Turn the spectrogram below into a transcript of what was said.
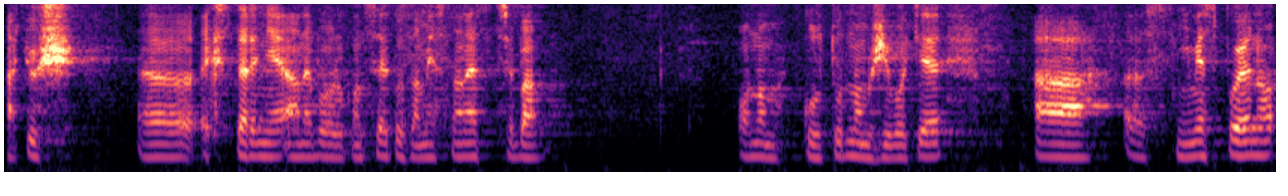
ať už e, externě, anebo dokonce jako zaměstnanec třeba onom kulturnom životě. A s ním je spojeno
